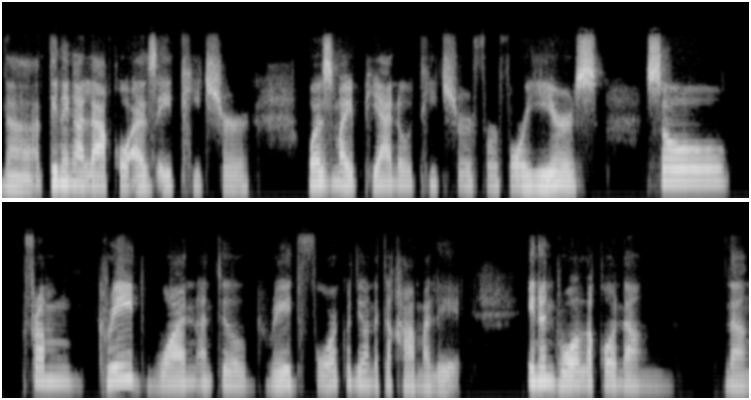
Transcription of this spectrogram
na tiningala ko as a teacher was my piano teacher for four years. So, from grade 1 until grade 4, kung hindi ako nagkakamali, in-enroll ako ng, ng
